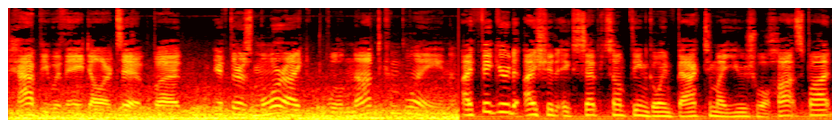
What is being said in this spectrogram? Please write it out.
happy with an $8 tip, but if there's more, I will not complain. I figured I should accept something going back to my usual hotspot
